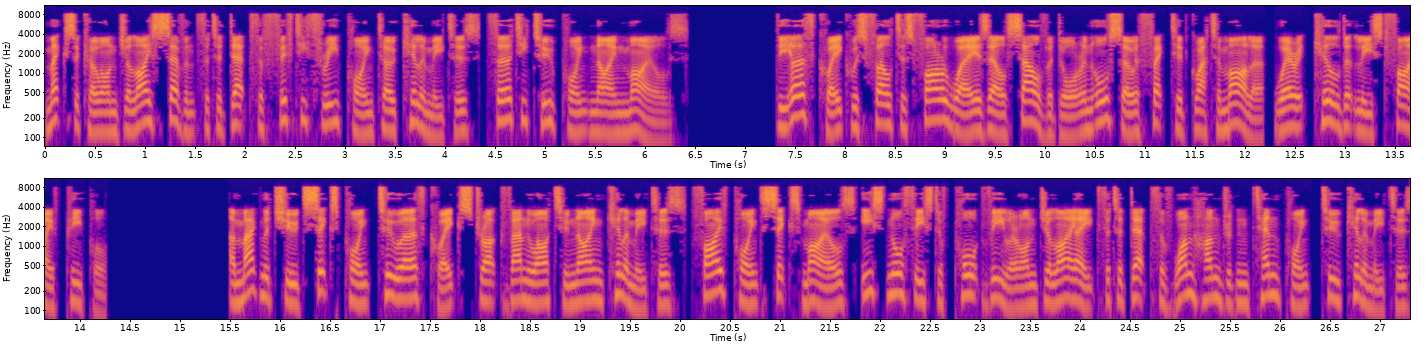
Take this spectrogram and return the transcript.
Mexico on July 7 at a depth of 53.0 kilometers (32.9 miles). The earthquake was felt as far away as El Salvador and also affected Guatemala, where it killed at least 5 people. A magnitude 6.2 earthquake struck Vanuatu 9 kilometers (5.6 miles) east-northeast of Port Vila on July 8 at a depth of 110.2 kilometers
